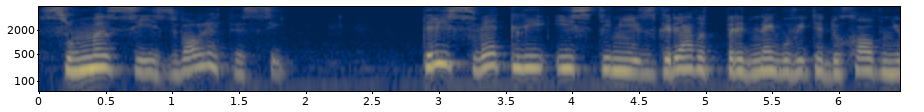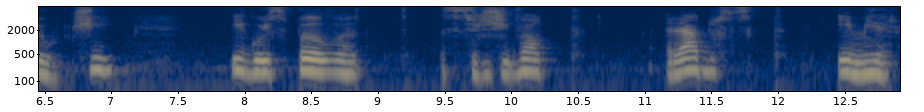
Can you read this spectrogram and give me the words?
с ума си и с волята си, три светли истини изгряват пред неговите духовни очи и го изпълват с живот, радост и мир.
